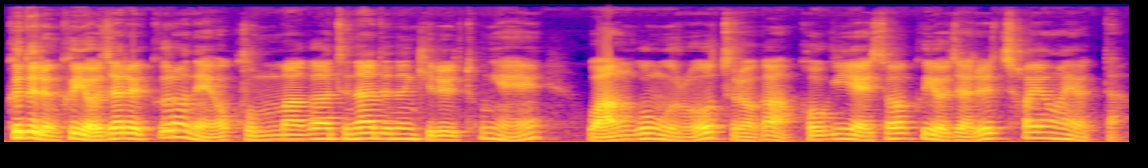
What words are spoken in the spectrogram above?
그들은 그 여자를 끌어내어 군마가 드나드는 길을 통해 왕궁으로 들어가 거기에서 그 여자를 처형하였다.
